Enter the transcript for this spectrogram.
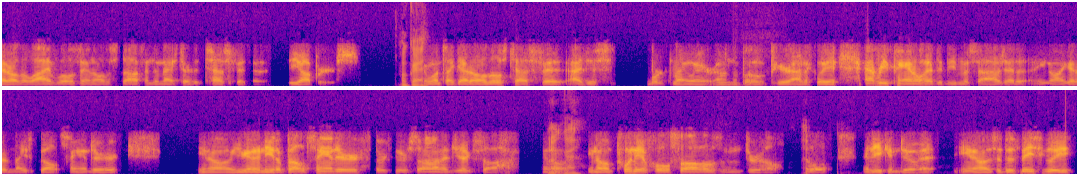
Got all the live wells in, all the stuff, and then I started test fit the, the uppers. Okay. And once I got all those test fit, I just worked my way around the boat periodically. Every panel had to be massaged. I had a, you know, I got a nice belt sander. You know, you're going to need a belt sander, circular saw, and a jigsaw. You know, Okay. you know, plenty of hole saws and drill. So, and you can do it. You know, so just basically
